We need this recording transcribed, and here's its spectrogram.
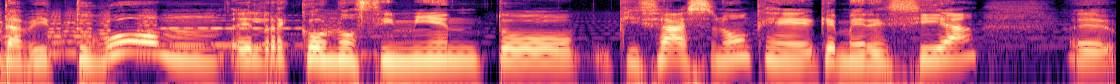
David tuvo mm, el reconocimiento, quizás, ¿no? que, que merecía eh,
